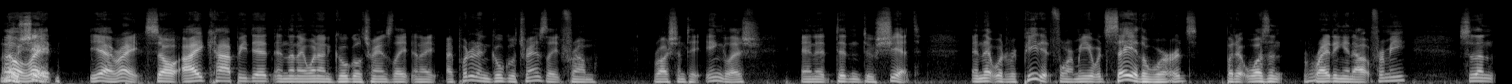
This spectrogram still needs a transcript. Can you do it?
oh, no, shit. Yeah, right. So I copied it, and then I went on Google Translate, and I, I put it in Google Translate from Russian to English, and it didn't do shit. And that would repeat it for me. It would say the words, but it wasn't writing it out for me. So then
